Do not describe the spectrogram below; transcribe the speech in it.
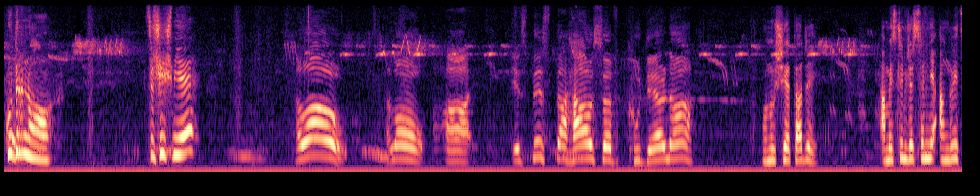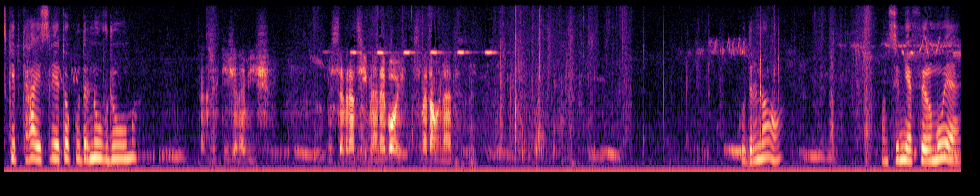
Kudrno! Slyšíš mě? Hello, hello. Uh, is this the house of Kuderna? On už je tady. A myslím, že se mě anglicky ptá, jestli je to Kudrnův dům. Tak řekni, že nevíš. My se vracíme, neboj, jsme tam hned. Kudrno? On si mě filmuje.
